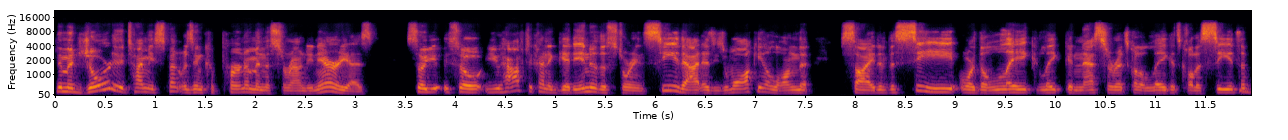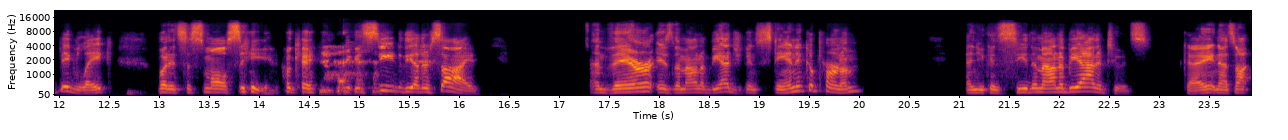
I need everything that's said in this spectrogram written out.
The majority of the time he spent was in Capernaum and the surrounding areas so you so you have to kind of get into the story and see that as he's walking along the side of the sea or the lake lake gennesaret it's called a lake it's called a sea it's a big lake but it's a small sea okay? You can see to the other side. And there is the mount of beatitudes you can stand in capernaum and you can see the mount of beatitudes okay? Now it's not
